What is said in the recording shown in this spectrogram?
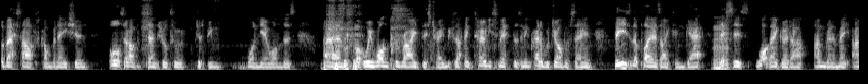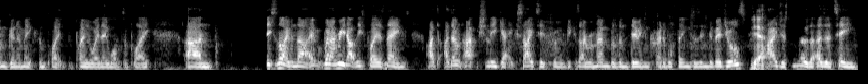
the best halves combination. Also have the potential to have just been one year wonders. Um, but we want to ride this train because I think Tony Smith does an incredible job of saying these are the players I can get. Mm. This is what they're good at. I'm gonna make I'm gonna make them play play the way they want to play, and it's not even that. When I read out these players' names, I, I don't actually get excited for them because I remember them doing incredible things as individuals. Yeah. I just know that as a team,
